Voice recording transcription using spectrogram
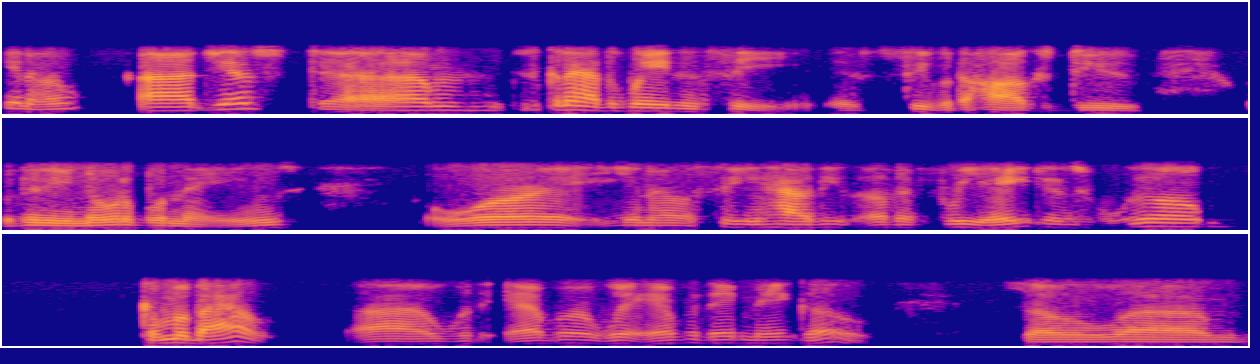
you know, uh, just um, just gonna have to wait and see see what the Hawks do with any notable names, or you know, seeing how these other free agents will come about, uh, whatever wherever they may go. So um,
